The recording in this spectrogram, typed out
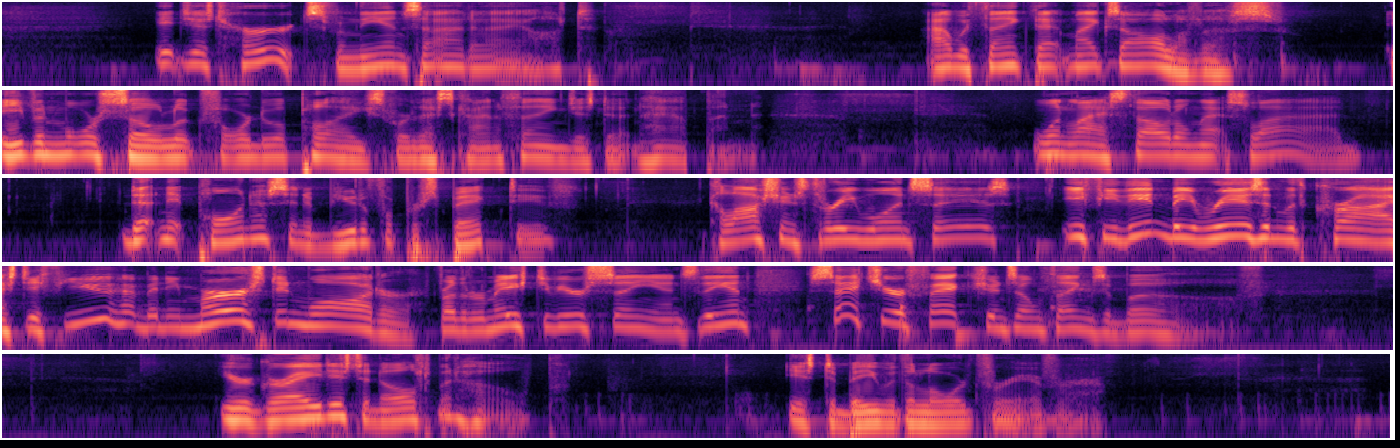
It just hurts from the inside out. I would think that makes all of us even more so look forward to a place where this kind of thing just doesn't happen. One last thought on that slide. Doesn't it point us in a beautiful perspective? Colossians 3 1 says, If you then be risen with Christ, if you have been immersed in water for the remission of your sins, then set your affections on things above. Your greatest and ultimate hope is to be with the Lord forever.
